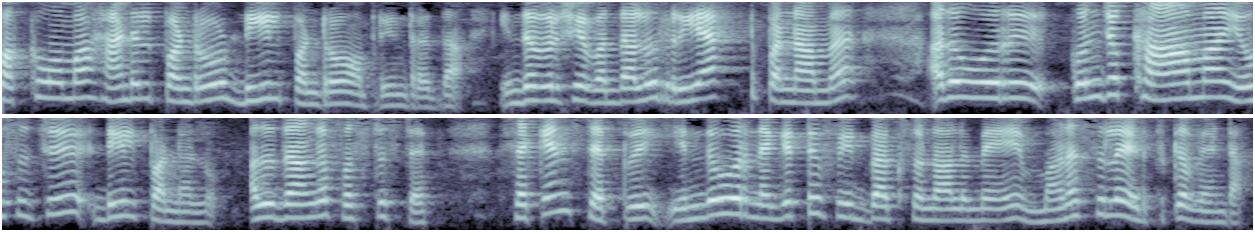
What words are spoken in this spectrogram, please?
பக்குவமாக ஹேண்டில் பண்ணுறோம் டீல் பண்ணுறோம் அப்படின்றது தான் எந்த விஷயம் வந்தாலும் ரியாக்ட் பண்ணாமல் அதை ஒரு கொஞ்சம் காமாக யோசித்து டீல் பண்ணணும். அதுதாங்க ஃபஸ்ட்டு ஸ்டெப் செகண்ட் ஸ்டெப்பு எந்த ஒரு நெகட்டிவ் ஃபீட்பேக் சொன்னாலுமே மனசில் எடுத்துக்க வேண்டாம்.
